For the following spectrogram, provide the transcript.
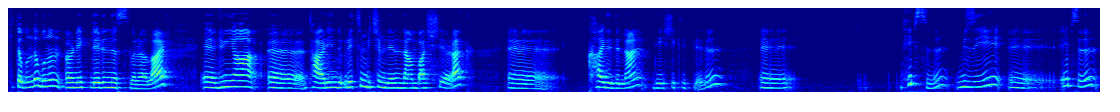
kitabında bunun örneklerini sıralar. E, dünya e, tarihinde üretim biçimlerinden başlayarak e, kaydedilen değişikliklerin hepsinin müziği, hepsinin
